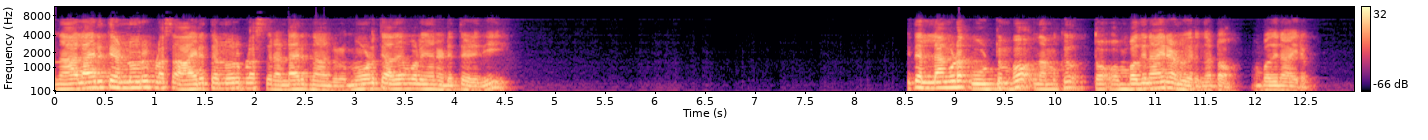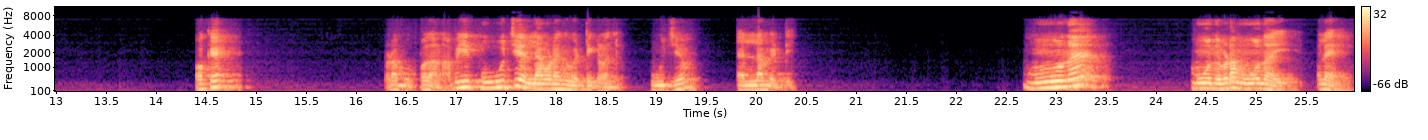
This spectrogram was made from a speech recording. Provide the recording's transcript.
നാലായിരത്തി എണ്ണൂറ് പ്ലസ് ആയിരത്തി എണ്ണൂറ് പ്ലസ് രണ്ടായിരത്തി നാനൂറ് മുകളിലത്തെ അതേപോലെ ഞാൻ എടുത്തെഴുതി. ഇതെല്ലാം കൂടെ കൂട്ടുമ്പോൾ നമുക്ക് ഒമ്പതിനായിരം ആണ് വരുന്നത് കേട്ടോ. ഒമ്പതിനായിരം. ഓക്കെ ഇവിടെ മുപ്പതാണ്. അപ്പൊ ഈ പൂജ്യം എല്ലാം കൂടെ അങ്ങ് വെട്ടിക്കളഞ്ഞു. പൂജ്യം എല്ലാം വെട്ടി. മൂന്ന് മൂന്ന്. ഇവിടെ മൂന്നായി അല്ലെ?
